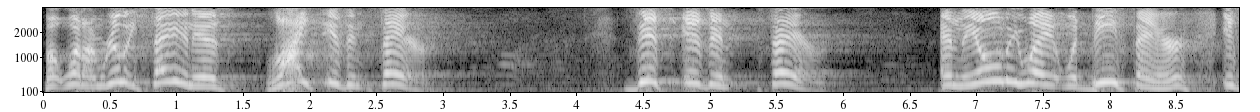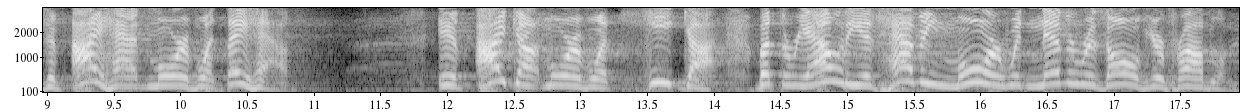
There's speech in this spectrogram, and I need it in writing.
But what I'm really saying is life isn't fair. This isn't fair. And the only way it would be fair is if I had more of what they have. If I got more of what he got. But the reality is, having more would never resolve your problem.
